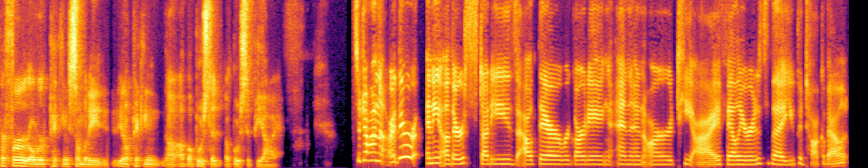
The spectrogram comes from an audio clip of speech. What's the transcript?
preferred over picking somebody you know picking uh, a boosted a boosted PI. So, John, are there any other studies out there regarding NNRTI failures that you could talk about?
